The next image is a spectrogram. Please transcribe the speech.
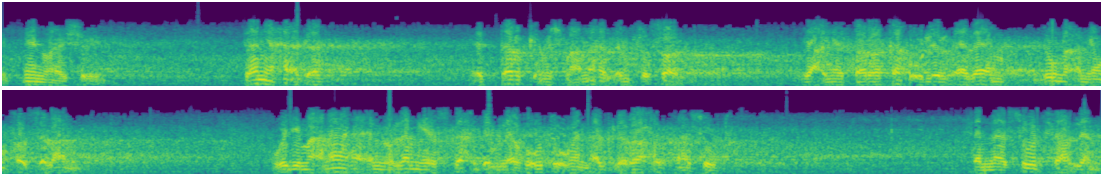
22 تاني حاجة. الترك مش معناها الانفصال. يعني تركه للآلام دون أن ينفصل عنه. ودي معناها إنه لم يستخدم لاهوته من أجل راحة ناسوته فالناسوت فعلا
